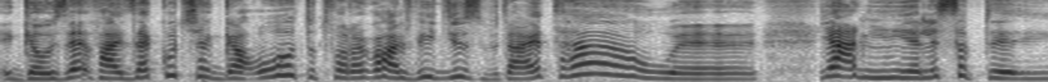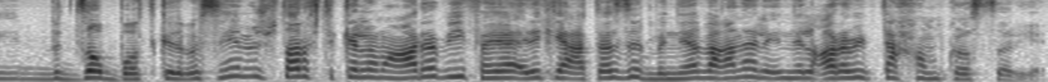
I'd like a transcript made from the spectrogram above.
الجوزاء فعايزاكم تشجعوها وتتفرجوا على ال videos بتاعتها ويعني هي لسه بت- بتظبط كده بس هي مش بتعرف تتكلم عربي فهي قالت لي اعتذر بالنيابة عنها لأن العربي بتاعها مكسر يعني.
